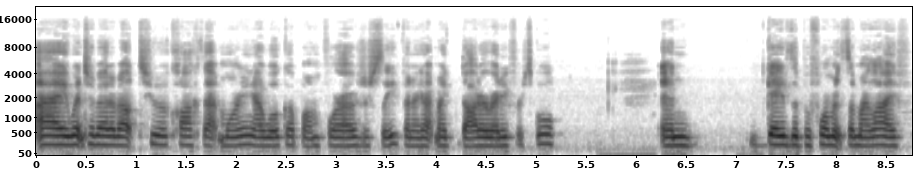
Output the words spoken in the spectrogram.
I went to bed about 2 o'clock that morning. I woke up on four hours of sleep and I got my daughter ready for school and gave the performance of my life.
